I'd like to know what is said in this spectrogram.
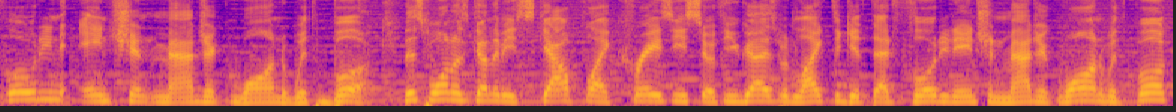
Floating Ancient Magic Wand with Book. This one is going to be scalped like crazy. So if you guys would like to get that Floating Ancient Magic Wand with Book,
